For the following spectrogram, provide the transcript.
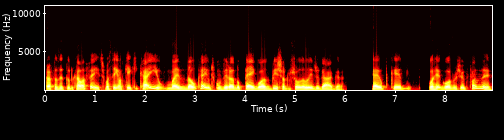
Pra fazer tudo que ela fez. Tipo assim, ok que caiu, mas não caiu, tipo, virando pé, igual as bichas do show da Lady Gaga. Caiu porque escorregou, não tinha o que fazer.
